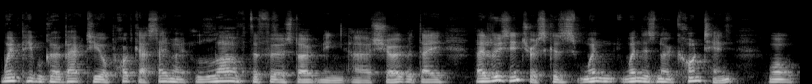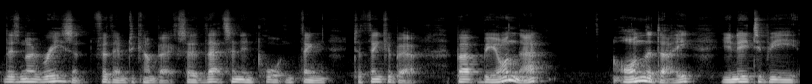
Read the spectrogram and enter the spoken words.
when people go back to your podcast, they might love the first opening uh, show, but they they lose interest because when when there's no content, well, there's no reason for them to come back. So that's an important thing to think about. But beyond that, on the day, you need to be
